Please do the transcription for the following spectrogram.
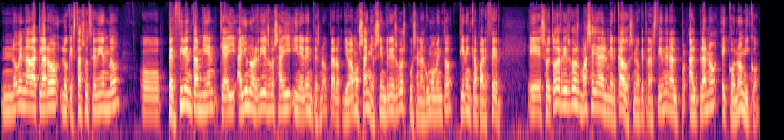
no ven nada claro lo que está sucediendo o perciben también que hay, unos riesgos ahí inherentes, ¿no? Claro, llevamos años sin riesgos, pues en algún momento tienen que aparecer. Eh, sobre todo riesgos más allá del mercado, sino que trascienden al, plano económico,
